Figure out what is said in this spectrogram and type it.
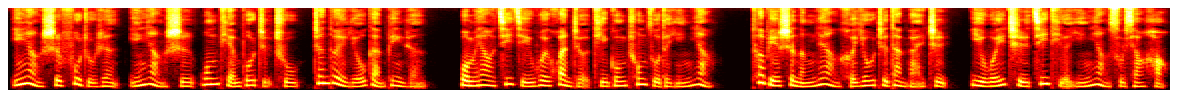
营养室副主任营养师翁田波指出，针对流感病人，我们要积极为患者提供充足的营养，特别是能量和优质蛋白质，以维持机体的营养素消耗。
